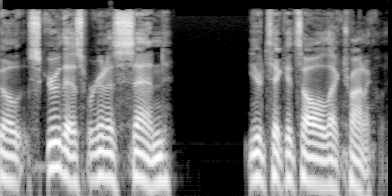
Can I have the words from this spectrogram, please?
go screw this. We're going to send your tickets all electronically.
